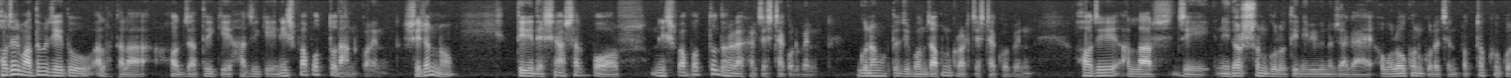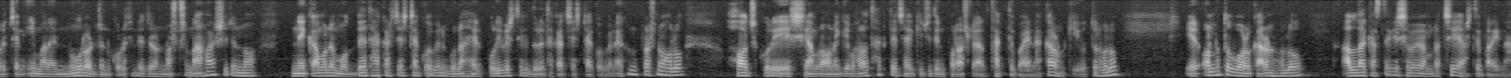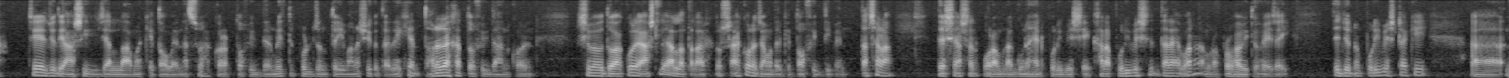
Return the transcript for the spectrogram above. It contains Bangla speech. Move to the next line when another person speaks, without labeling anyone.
হজের মাধ্যমে যেহেতু আল্লাহ তালা হজ যাত্রীকে, হাজিকে নিষ্পাপত্য দান করেন, সেজন্য তিনি দেশে আসার পর নিষ্পাপত্য ধরে রাখার চেষ্টা করবেন গুণামুক্ত জীবন যাপন করার চেষ্টা করবেন। হজে আল্লাহর যে নিদর্শনগুলো তিনি বিভিন্ন জায়গায় অবলোকন করেছেন, প্রত্যক্ষ করেছেন ইমানের নূর অর্জন করেছেন যেন নষ্ট না হয়, সেজন্য নেকামলের মধ্যে থাকার চেষ্টা করবেন, গুনাহের পরিবেশ থেকে দূরে থাকার চেষ্টা করবেন। এখন প্রশ্ন হলো, হজ করে এসে আমরা অনেকে ভালো থাকতে চাই, কিছুদিন পর আসলে আর থাকতে পারি না। কারণ কি? উত্তর হলো, এর অন্যতম বড় কারণ হলো আল্লাহর কাছ থেকে সেভাবে আমরা চেয়ে আসতে পারি না। চেয়ে যদি আসি যে আল্লাহ আমাকে তবে না সুহা করার তফিক দেন, মৃত্যু পর্যন্ত এই মানসিকতা রেখে ধরে রাখার তফিক দান করেন, সেভাবে দোয়া করে আসলে আল্লাহ তালা আশা করে যে আমাদেরকে তফিক দিবেন। তাছাড়া দেশে আসার পর আমরা গুনাহের পরিবেশে, খারাপ পরিবেশের দ্বারা আবার আমরা প্রভাবিত হয়ে যাই। এই জন্য পরিবেশটাকে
